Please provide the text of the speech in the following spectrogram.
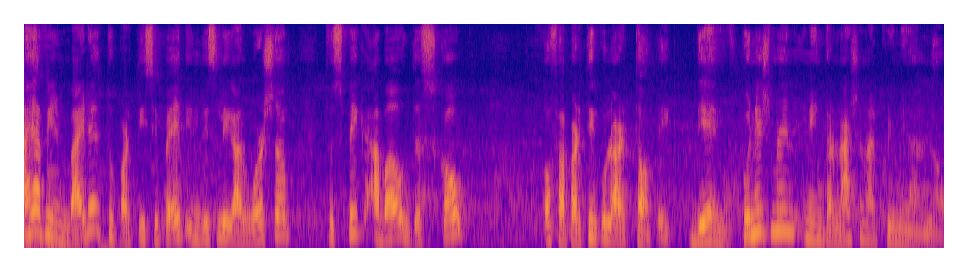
I have been invited to participate in this legal workshop to speak about the scope of a particular topic, the aim of punishment in international criminal law.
